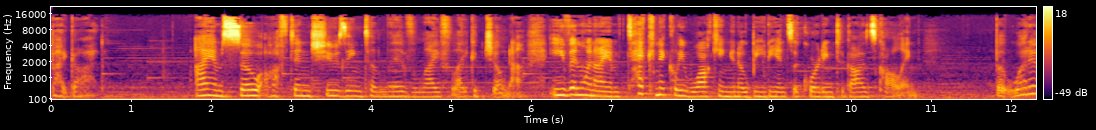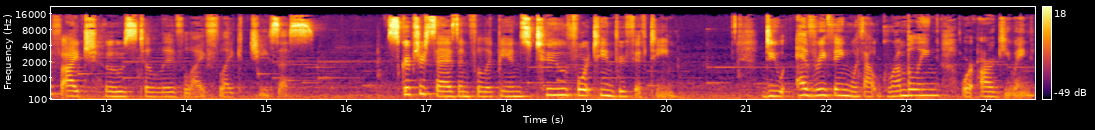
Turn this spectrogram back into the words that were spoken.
by God. I am so often choosing to live life like Jonah, even when I am technically walking in obedience according to God's calling. But what if I chose to live life like Jesus? Scripture says in Philippians 2 14 through 15. Do everything without grumbling or arguing,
